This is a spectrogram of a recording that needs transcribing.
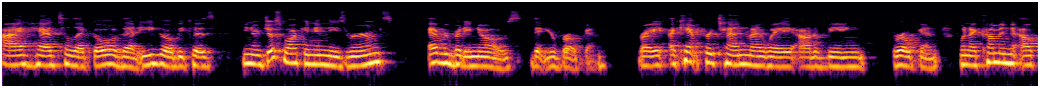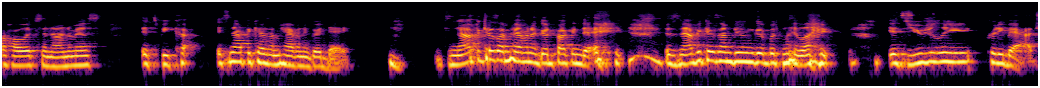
i had to let go of that ego because you know just walking in these rooms everybody knows that you're broken right? I can't pretend my way out of being broken. When i come into alcoholics anonymous it's because it's not because i'm having a good day. It's not because i'm having a good fucking day. It's not because i'm doing good with my life. It's usually pretty bad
